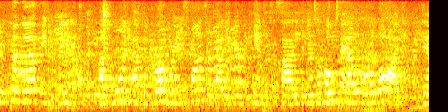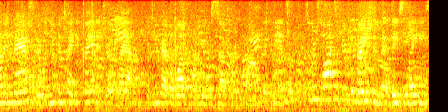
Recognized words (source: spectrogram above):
would come up and advantage of one of the programs sponsored by the American Cancer Society, and there's a hotel or a lodge down in Nashville, and you can take advantage of that if you have a loved one who is suffering from the cancer. So there's lots of information that these ladies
